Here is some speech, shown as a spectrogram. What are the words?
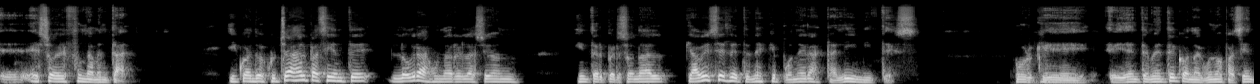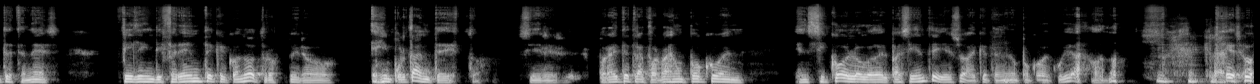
Eh, eso es fundamental. Y cuando escuchas al paciente, logras una relación interpersonal que a veces le tenés que poner hasta límites, porque evidentemente con algunos pacientes tenés feeling diferente que con otros, pero es importante esto. por ahí te transformas un poco en, psicólogo del paciente y eso hay que tener un poco de cuidado, ¿no? claro. Pero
